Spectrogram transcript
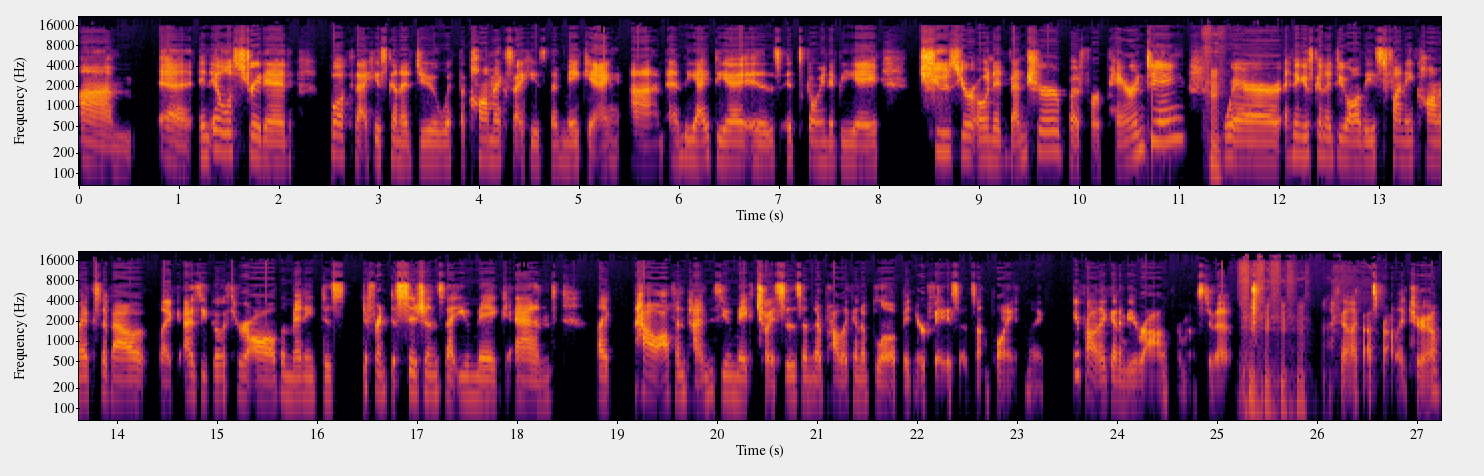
um, a, an illustrated book that he's going to do with the comics that he's been making. Um, and the idea is it's going to be a choose your own adventure, but for parenting, hmm. where I think he's going to do all these funny comics about like as you go through all the many dis- different decisions that you make and like how oftentimes you make choices and they're probably going to blow up in your face at some point. Like you're probably going to be wrong for most of it. I feel like that's probably true.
